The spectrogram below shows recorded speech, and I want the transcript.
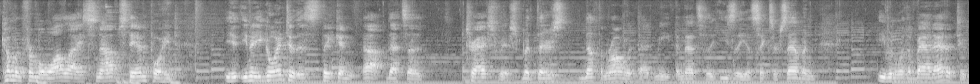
coming from a walleye snob standpoint, you, you know, you go into this thinking, ah, that's a trash fish, but there's nothing wrong with that meat, and that's a, easily a six or seven, even with a bad attitude.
